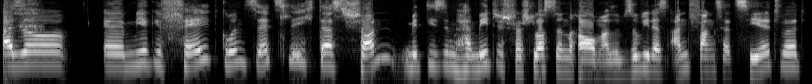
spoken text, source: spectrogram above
Also, äh, mir gefällt grundsätzlich das schon mit diesem hermetisch verschlossenen Raum, also so wie das anfangs erzählt wird,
